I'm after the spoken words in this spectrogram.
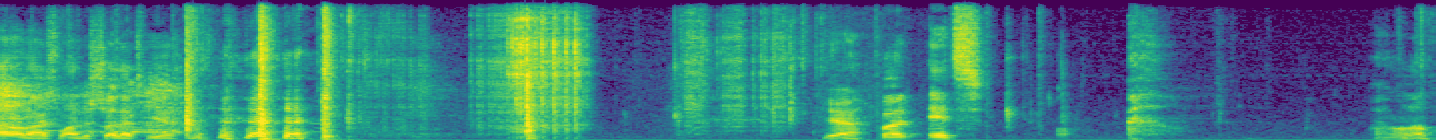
I don't know. I just wanted to show that to you. yeah, but it's. I don't know.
